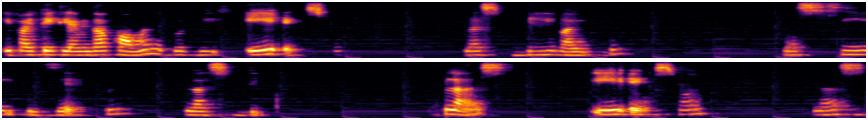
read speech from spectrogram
if I take lambda common, it would be ax2 plus by2 plus cz2 plus d plus ax1 plus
